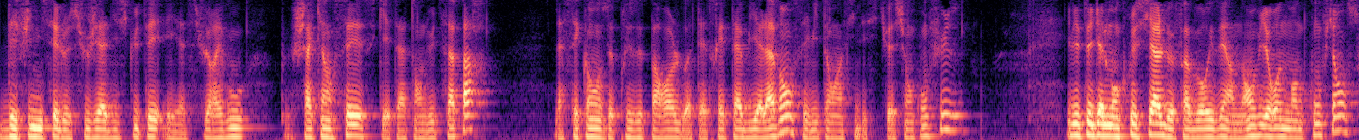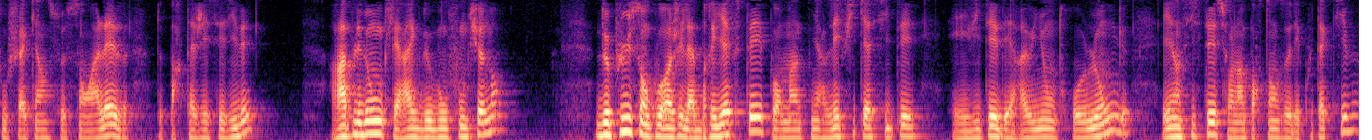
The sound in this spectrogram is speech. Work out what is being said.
Définissez le sujet à discuter et assurez-vous que chacun sait ce qui est attendu de sa part. La séquence de prise de parole doit être établie à l'avance, évitant ainsi des situations confuses. Il est également crucial de favoriser un environnement de confiance où chacun se sent à l'aise de partager ses idées. Rappelez donc les règles de bon fonctionnement. De plus, encourager la brièveté pour maintenir l'efficacité et éviter des réunions trop longues et insister sur l'importance de l'écoute active.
